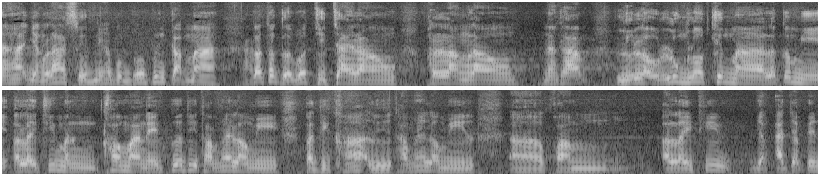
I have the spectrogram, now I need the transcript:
นะฮะอย่างล่าสุดเนี่ยผมก็เพิ่งกลับมาครับก็ถ้าเกิดว่าจิตใจเราพลังเรา นะครับ หรือเราลุ่งโลดขึ้นมา แล้วก็มีอะไรที่มันเข้ามาในเพื่อที่ทำให้เรามีปฏิฆะหรือทำให้เรามีเอ่อความอะไรที่อย่างอาจจะเป็น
